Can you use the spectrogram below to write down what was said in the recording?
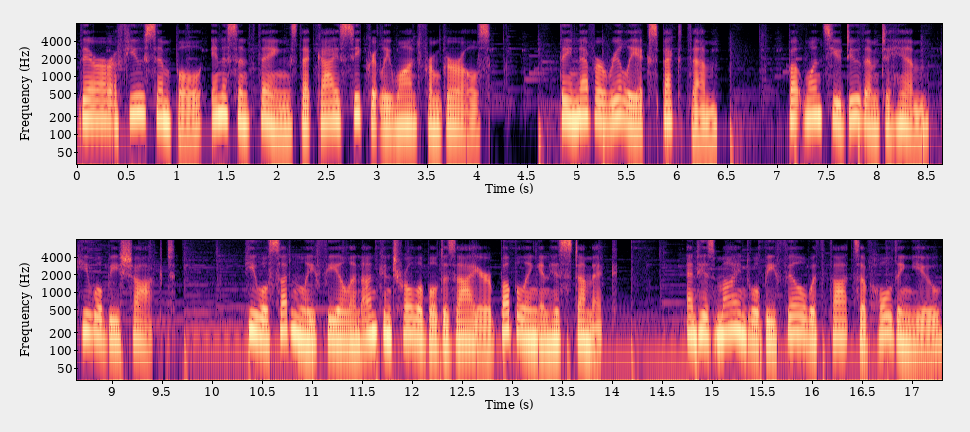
There are a few simple, innocent things that guys secretly want from girls. They never really expect them. But once you do them to him, he will be shocked. He will suddenly feel an uncontrollable desire bubbling in his stomach. And his mind will be filled with thoughts of holding you,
